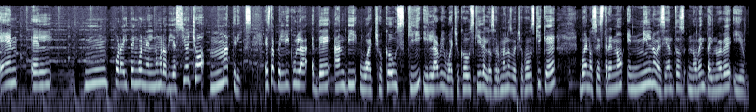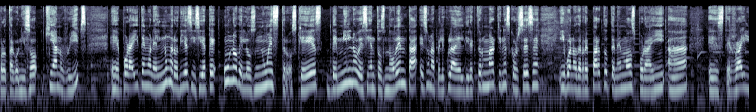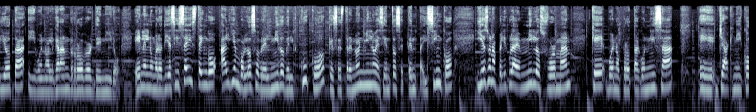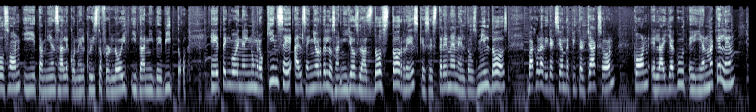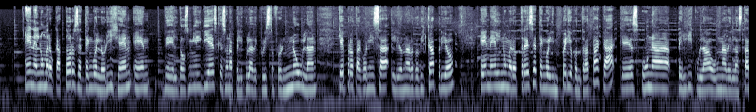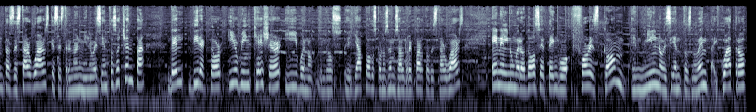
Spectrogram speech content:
En el Mm, por ahí tengo en el número 18 Matrix, esta película de Andy Wachowski y Larry Wachowski, de los hermanos Wachowski, que, bueno, se estrenó en 1999 y protagonizó Keanu Reeves. Eh, por ahí tengo en el número 17 uno de los nuestros, que es de 1990, es una película del director Martin Scorsese y, bueno, de reparto tenemos por ahí a este, Ray Liotta y bueno, al gran Robert De Niro. En el número 16 tengo Alguien voló sobre el nido del cuco, que se estrenó en 1975 y es una película de Milos Forman que, bueno, protagoniza eh, Jack Nicholson y también sale con él Christopher Lloyd y Danny DeVito. Eh, tengo en el número 15 Al Señor de los Anillos Las Dos Torres, que se estrena en el 2002 bajo la dirección de Peter Jackson con Elijah Good e Ian McKellen. En el número 14 tengo El Origen en, del 2010, que es una película de Christopher Nolan que protagoniza Leonardo DiCaprio. En el número 13 tengo El Imperio Contraataca, que es una película o una de las tantas de Star Wars que se estrenó en 1980 del director Irving Kesher y bueno, los, eh, ya todos conocemos al reparto de Star Wars. En el número 12 tengo Forrest Gump en 1994.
